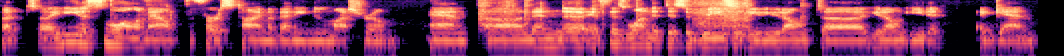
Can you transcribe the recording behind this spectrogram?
but uh, you eat a small amount the first time of any new mushroom, and uh, then uh, if there's one that disagrees with you, you don't uh, you don't eat it again.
